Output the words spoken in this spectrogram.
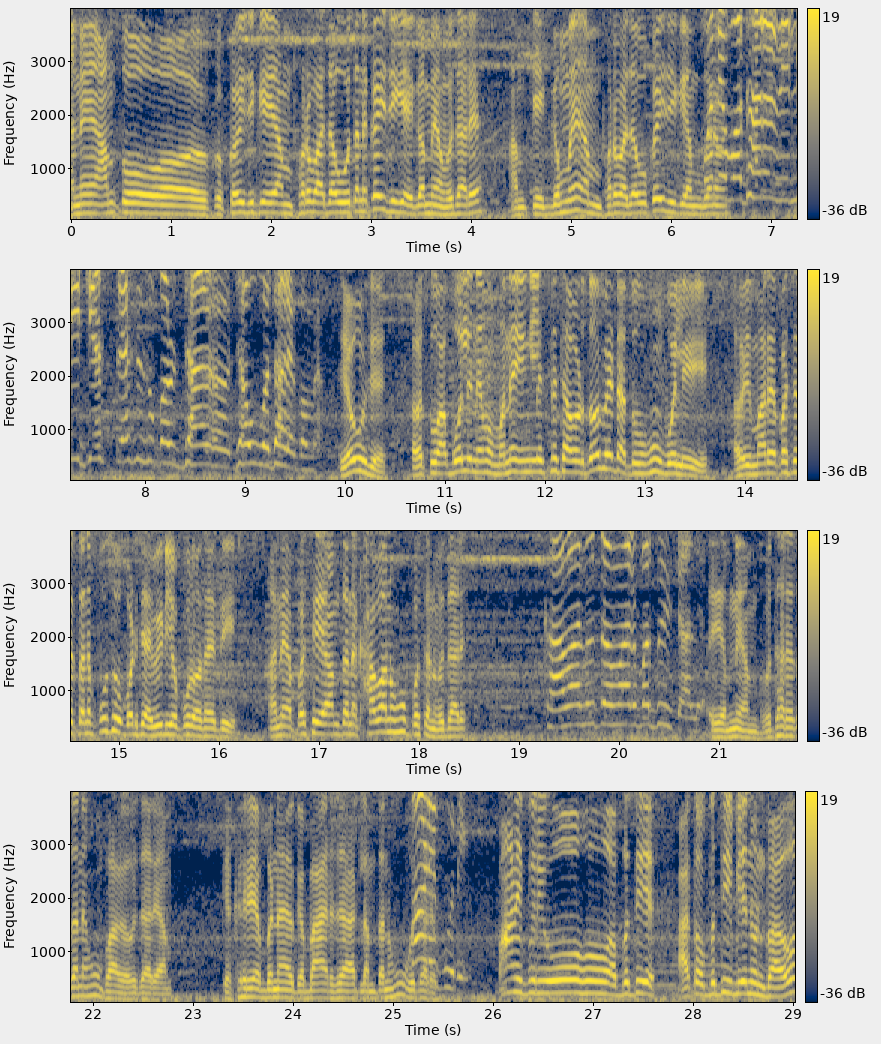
અને આમ તો કઈ જગ્યાએ આમ ફરવા જવું તને કઈ જગ્યાએ ગમે આમ વધારે? આમ કે ગમે આમ ફરવા જવું, કઈ જગ્યાએ આમ ગમે? એવું છે? હવે તું આ બોલીને એમાં મને ઇંગ્લિશ નથી આવડતો બેટા તું શું બોલી? હવે મારે પછી તને પૂછવું પડશે આ વીડિયો પૂરો થાય અને પછી આમ તને ખાવાનું શું પસંદ વધારે? ખાવાનું તો અમારે બધું ચાલે. એ એમને આમ વધારે તને શું ભાવે વધારે આમ? કે ઘરે બનાવ્યો કે બહાર જા એટલે આમ તને શું વધારે? પાણીપુરી. ઓહો આ બધી આ તો બધી બેનો ભાવ હો.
